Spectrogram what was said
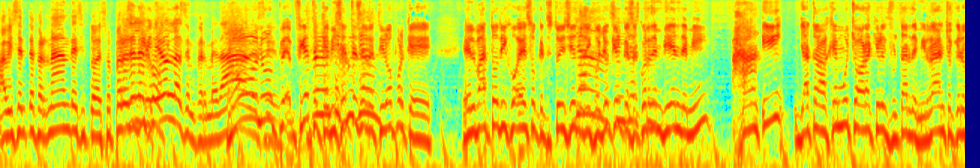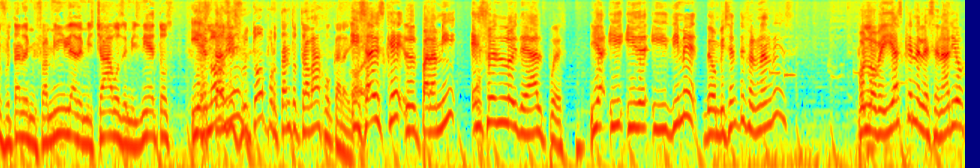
a Vicente Fernández y todo eso. Pero Pero se él le dijo- vinieron las enfermedades. No, no, eh. fíjate que Vicente se retiró porque el vato dijo eso que te estoy diciendo. Ya, dijo, yo quiero que se acuerden estoy. bien de mí. Ajá. Y ya trabajé mucho, ahora quiero disfrutar de mi rancho, quiero disfrutar de mi familia, de mis chavos, de mis nietos. Y que no los bien. disfrutó por tanto trabajo, caray. Y sabes qué, para mí eso es lo ideal, pues. Y, y, y, de- y dime, de don Vicente Fernández, pues lo veías que en el escenario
